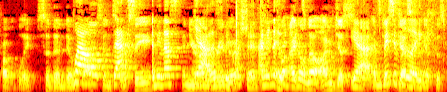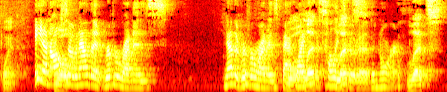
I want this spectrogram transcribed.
probably. So then they'll well, box in that's. Cersei. I mean, that's and yeah. That's the big question. I mean, it well, would- I don't know. I'm just Yeah, I'm just guessing like- at this point. And also Well- now that Riverrun is now that Riverrun is back, Well, why can't the Tullys go to the north? let's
